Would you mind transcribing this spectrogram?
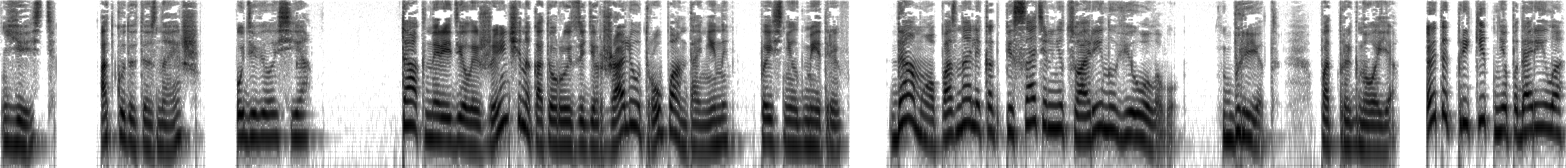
есть. Откуда ты знаешь?» — удивилась я. «Так нарядилась женщина, которую задержали у трупа Антонины», — пояснил Дмитриев. Даму опознали как писательницу Арину Виолову. «Бред!» — подпрыгнула я. «Этот прикид мне подарила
